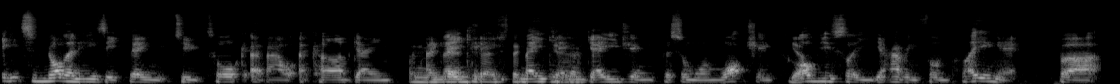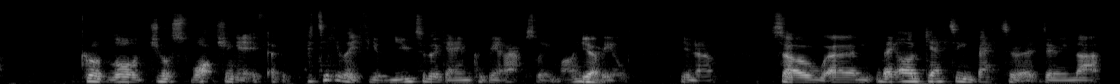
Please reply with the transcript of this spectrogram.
it's not an easy thing to talk about a card game and and make, make it it make it engaging for someone watching. Yeah. Obviously, you're having fun playing it, but good lord, just watching it, if, particularly if you're new to the game, could be an absolute Yeah. minefield. You know, so um, they are getting better at doing that.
